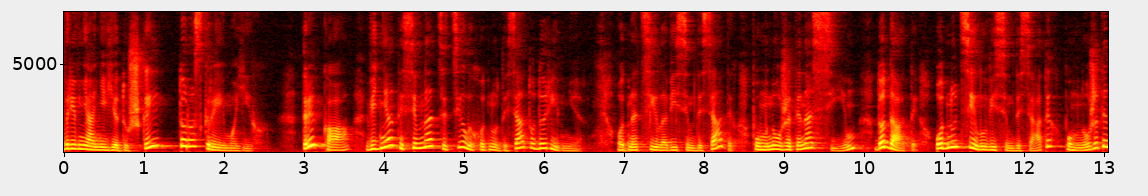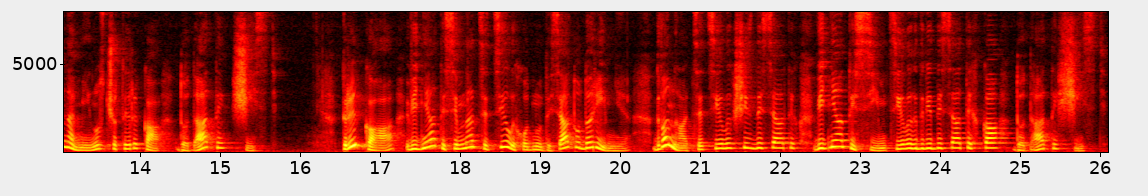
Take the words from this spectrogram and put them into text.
в рівнянні є дужки, то розкриємо їх. 3К відняти 17,1 дорівнює 1,8 помножити на 7, додати 1,8 помножити на мінус 4К, додати 6. 3К відняти 17,1 дорівнює 12,6, відняти 7,2К, додати 6.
